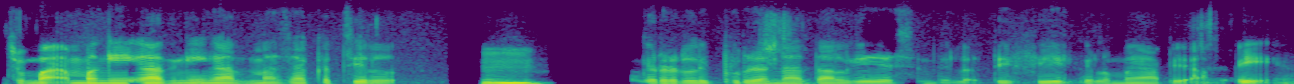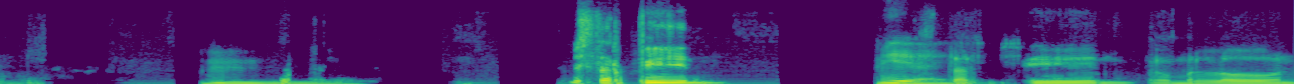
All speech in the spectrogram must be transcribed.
Cuma mengingat-ingat masa kecil Hmm. Ger liburan Natal ki wis ndelok TV filmnya apik-apik. Hmm. Mr. Bean. Iya. Mr. iya. Bean, Home Alone.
